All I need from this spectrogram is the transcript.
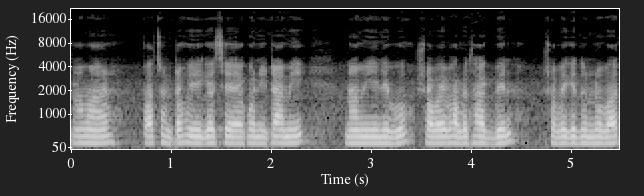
আমার পাচনটা হয়ে গেছে এখন এটা আমি নামিয়ে নেব। সবাই ভালো থাকবেন। সবাইকে ধন্যবাদ।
